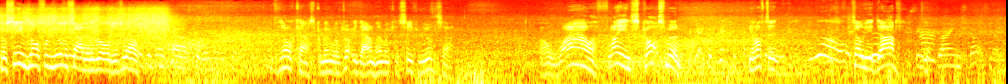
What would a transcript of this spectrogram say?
We'll see him go from the other side of the road as well. If there's no cars coming, is There's no cars coming, we'll drop you down then we can see from the other side. Oh wow, a flying Scotsman. it? Get a good picture. You'll have to road. tell your dad. See the flying Scotsman.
